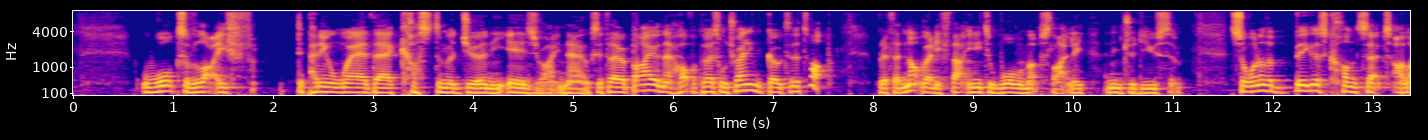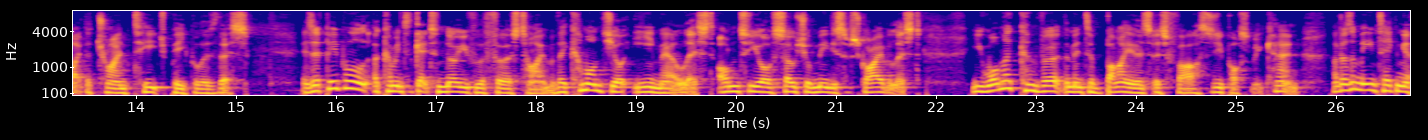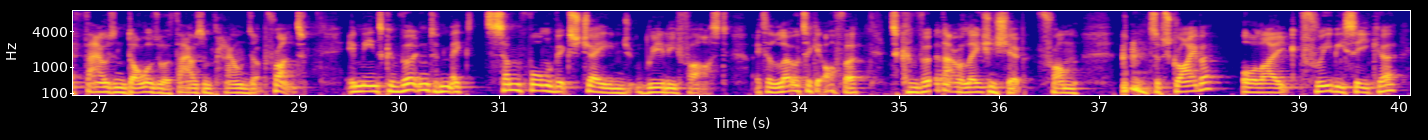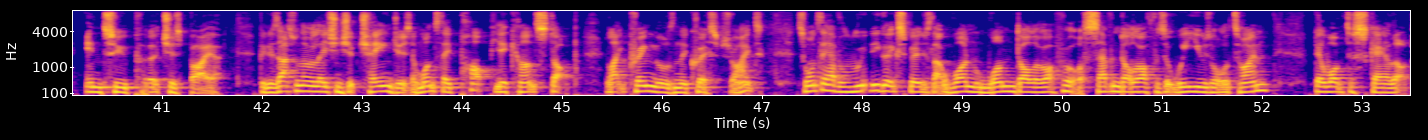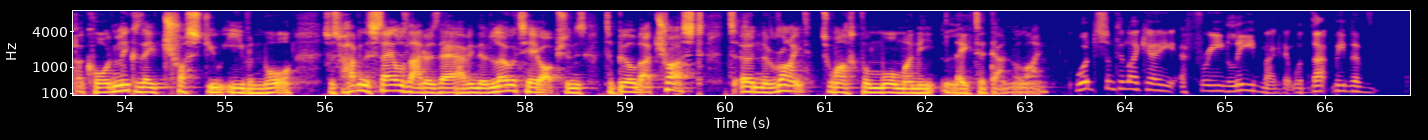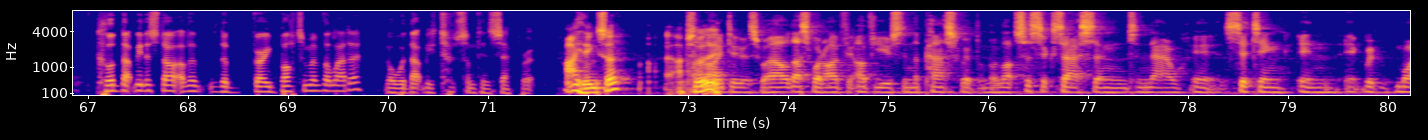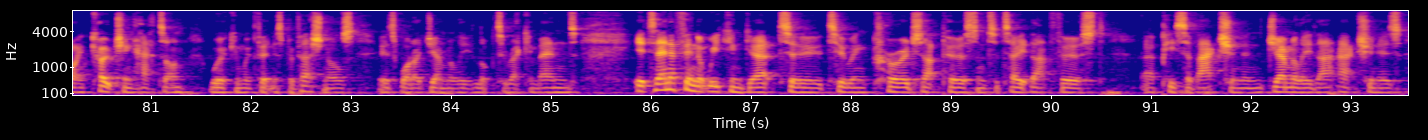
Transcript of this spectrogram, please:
walks of life depending on where their customer journey is right now. Because if they're a buyer and they're hot for personal training, go to the top. But if they're not ready for that, you need to warm them up slightly and introduce them. So one of the biggest concepts I like to try and teach people is this. Is if people are coming to get to know you for the first time, they come onto your email list, onto your social media subscriber list, you want to convert them into buyers as fast as you possibly can. That doesn't mean taking $1,000 or £1,000 up front. It means converting to make some form of exchange really fast. It's a low ticket offer to convert that relationship from subscriber or like freebie seeker into purchase buyer. Because that's when the relationship changes. And once they pop you can't stop. Like pringles and the crisps right? So once they have a really good experience that one one dollar offer or seven dollar offers that we use all the time they'll want to scale up accordingly because they trust you even more. So having the sales ladders there having the lower tier options to build that trust to earn the right to ask for more money later down the line. Would something like a, a free lead magnet would that be the could that be the start of a, the very bottom of the ladder, or would that be t- something separate? I think so. Absolutely, I do as well. That's what I've I've used in the past with, with lots of success, and now uh, sitting in it with my coaching hat on, working with fitness professionals, is what I generally look to recommend. It's anything that we can get to to encourage that person to take that first uh, piece of action, and generally that action is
